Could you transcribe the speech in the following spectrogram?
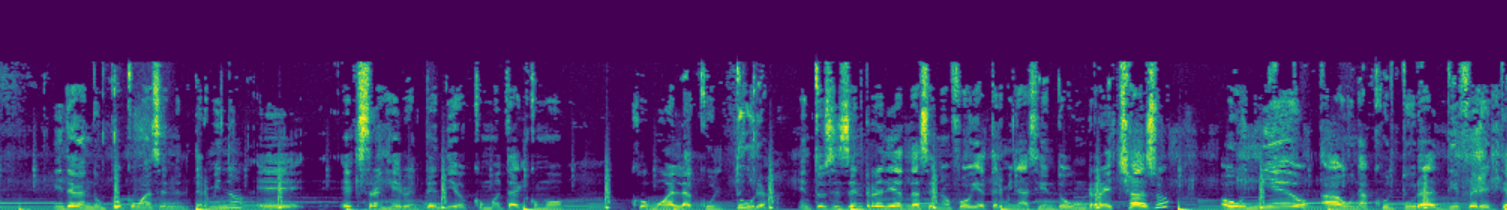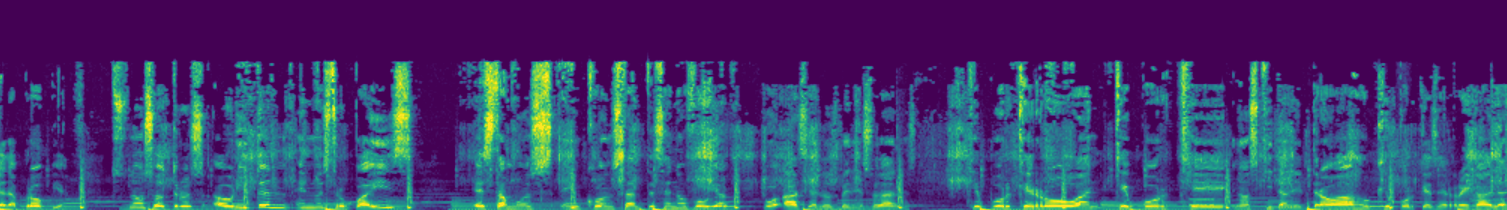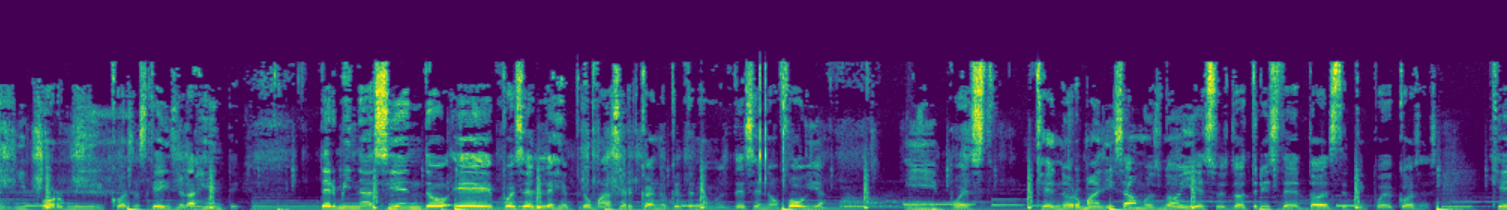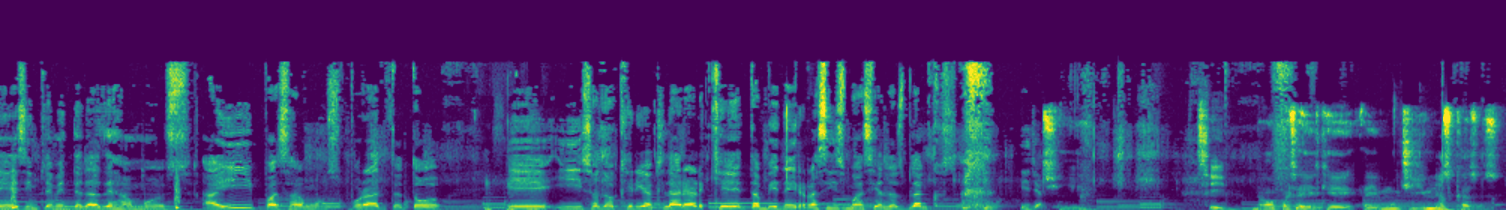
indagando un poco más en el término, eh, extranjero entendido como tal, como, como a la cultura. Entonces, en realidad, la xenofobia termina siendo un rechazo o un miedo a una cultura diferente a la propia. Entonces, nosotros, ahorita en, en nuestro país, estamos en constante xenofobia hacia los venezolanos, que porque roban, que porque nos quitan el trabajo, que porque se regalan y por mil cosas que dice la gente. Termina siendo eh, pues el ejemplo más cercano que tenemos de xenofobia y pues que normalizamos, ¿no? Y eso es lo triste de todo este tipo de cosas, que simplemente las dejamos ahí y pasamos por alto todo. Eh, y solo quería aclarar que también hay racismo hacia los blancos. y ya. sí. Sí. No, pues ahí es que hay muchísimos casos.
